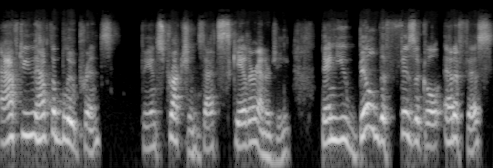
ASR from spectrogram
After you have the blueprints, the instructions, that's scalar energy, then you build the physical edifice,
